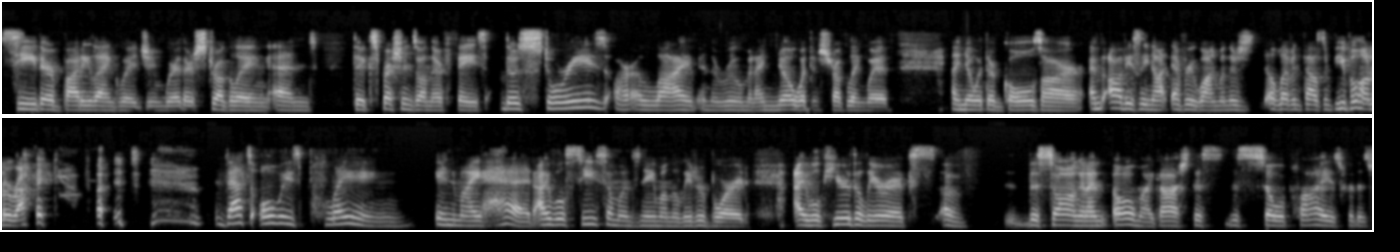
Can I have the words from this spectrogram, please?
see their body language and where they're struggling and the expressions on their face, those stories are alive in the room. And I know what they're struggling with. I know what their goals are. And obviously, not everyone when there's 11,000 people on a ride, but that's always playing in my head. I will see someone's name on the leaderboard. I will hear the lyrics of the song and I'm oh my gosh this this so applies for this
